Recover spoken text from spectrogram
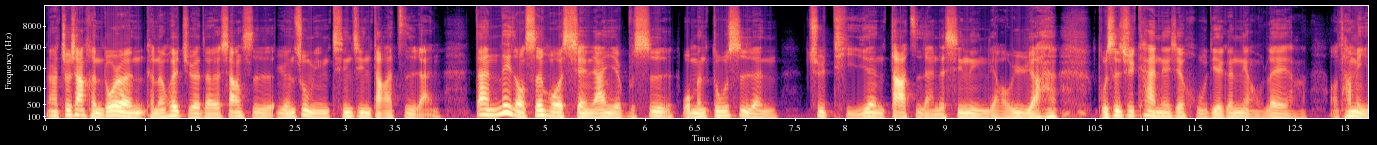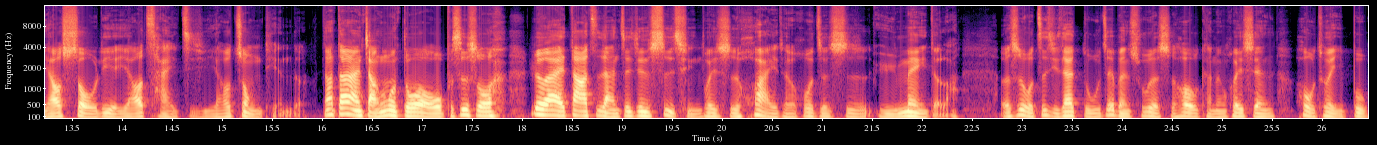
那就像很多人可能会觉得，像是原住民亲近大自然，但那种生活显然也不是我们都市人去体验大自然的心灵疗愈啊，不是去看那些蝴蝶跟鸟类啊，哦，他们也要狩猎，也要采集，也要种田的。那当然讲那么多哦，我不是说 热爱大自然这件事情会是坏的或者是愚昧的啦，而是我自己在读这本书的时候，可能会先后退一步，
